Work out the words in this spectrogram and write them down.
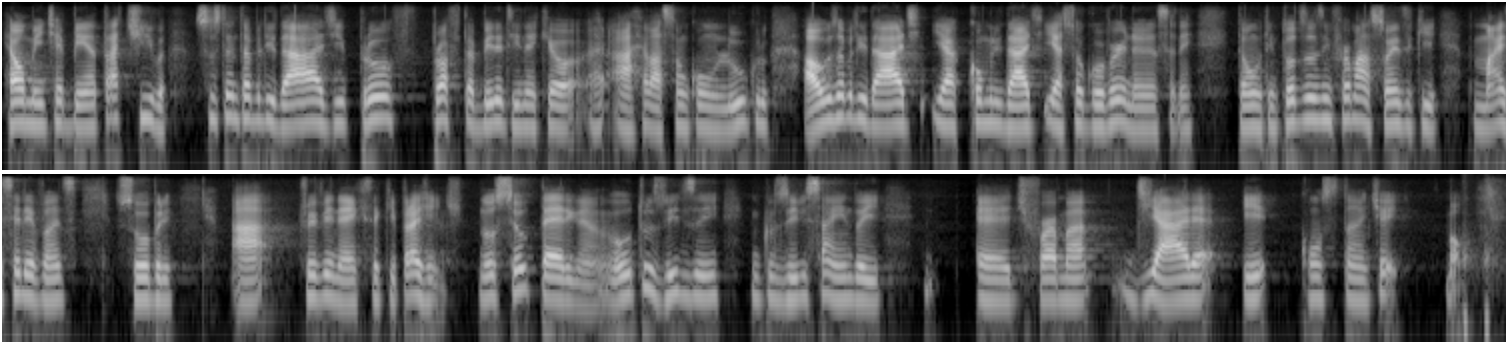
realmente é bem atrativa. Sustentabilidade, prof, profitability, né, que é a relação com o lucro, a usabilidade e a comunidade e a sua governança, né? Então tem todas as informações aqui mais relevantes sobre a Trivinex aqui pra gente. No seu Telegram, outros vídeos aí, inclusive saindo aí é, de forma diária e constante aí. Bom, espero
